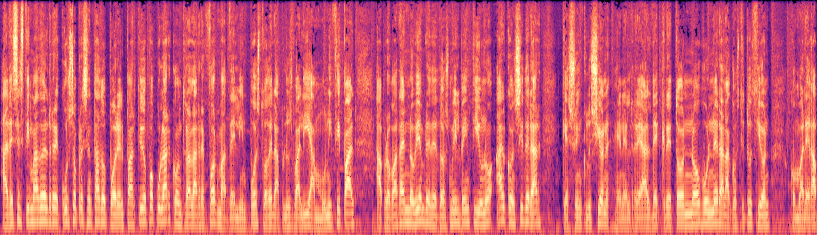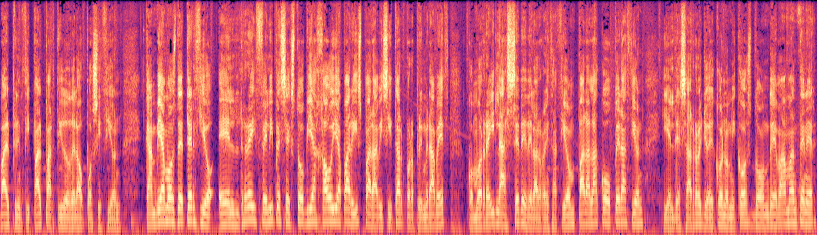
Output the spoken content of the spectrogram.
ha desestimado el recurso presentado por el Partido Popular contra la reforma del impuesto de la plusvalía municipal aprobada en noviembre de 2021 al considerar que su inclusión en el Real Decreto no vulnera la Constitución como alegaba el principal partido de la oposición. Cambiamos de tercio. El rey Felipe VI viaja hoy a París para visitar por primera vez como rey la sede de la Organización para la Cooperación y el Desarrollo Económicos, donde va a mantener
